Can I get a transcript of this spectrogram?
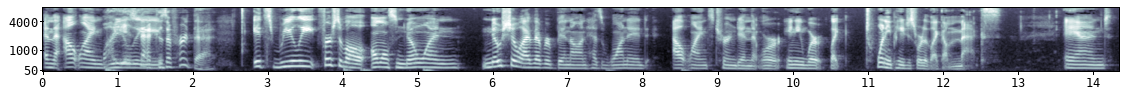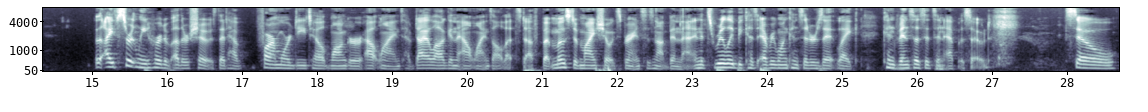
and the outline Why really is that? Because I've heard that. It's really first of all almost no one no show I've ever been on has wanted outlines turned in that were anywhere like 20 pages, sort of like a max. And I've certainly heard of other shows that have far more detailed, longer outlines, have dialogue in the outlines, all that stuff. But most of my show experience has not been that. And it's really because everyone considers it like convince us it's an episode. So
